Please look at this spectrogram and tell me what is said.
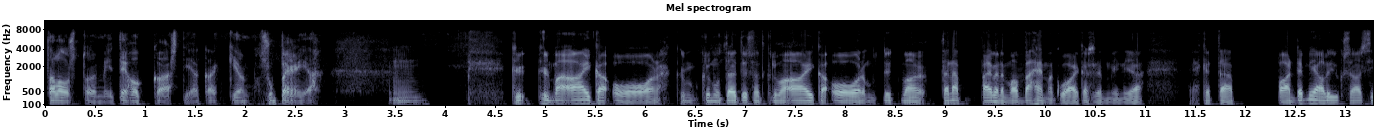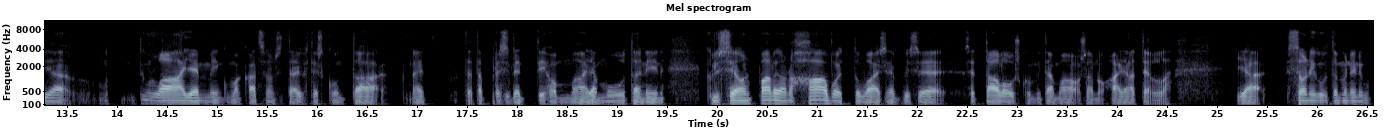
Talous toimii tehokkaasti ja kaikki on superia. Mm. Ky- kyllä mä aika oon. Kyllä, kyllä mun täytyy sanoa, että kyllä mä aika oon, mutta nyt mä oon, tänä päivänä mä oon vähemmän kuin aikaisemmin ja ehkä tämä pandemia oli yksi asia, mutta laajemmin, kun mä katson sitä yhteiskuntaa, näitä, tätä presidenttihommaa ja muuta, niin kyllä se on paljon haavoittuvaisempi se, se talous kuin mitä mä oon osannut ajatella. Ja se on niin tämmöinen niin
